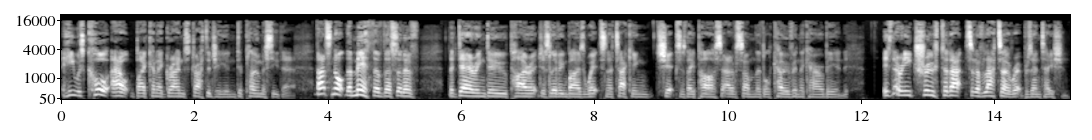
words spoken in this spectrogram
he was caught out by kind of grand strategy and diplomacy there. That's not the myth of the sort of the daring do pirate just living by his wits and attacking ships as they pass out of some little cove in the Caribbean. Is there any truth to that sort of latter representation?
